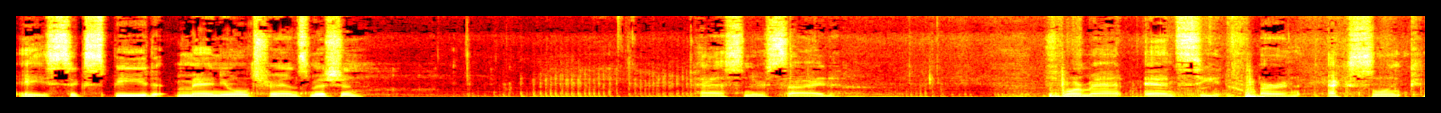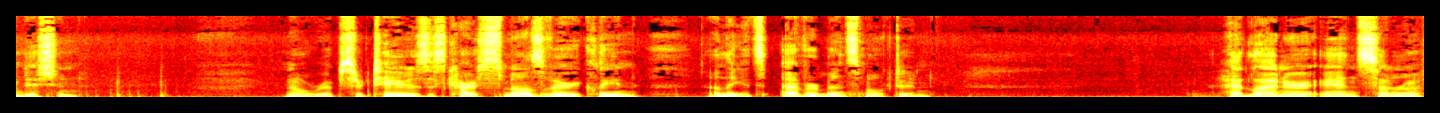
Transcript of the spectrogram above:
a six-speed manual transmission. Passenger side floor mat and seat are in excellent condition. No rips or tears. This car smells very clean. I don't think it's ever been smoked in. Headliner and sunroof.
